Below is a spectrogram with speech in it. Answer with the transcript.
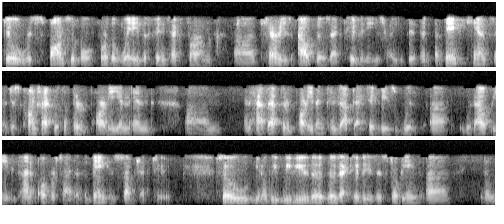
still responsible for the way the fintech firm uh, carries out those activities. Right, a, a bank can't just contract with a third party and and um, and have that third party then conduct activities with uh, without the, the kind of oversight that the bank is subject to. So, you know, we, we view the, those activities as still being, uh, you know,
